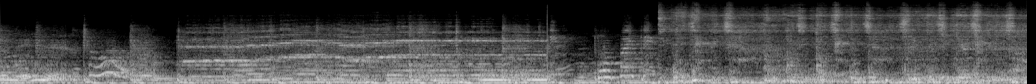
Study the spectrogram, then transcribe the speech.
美女我起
